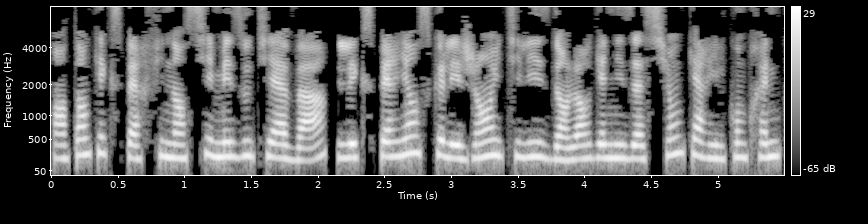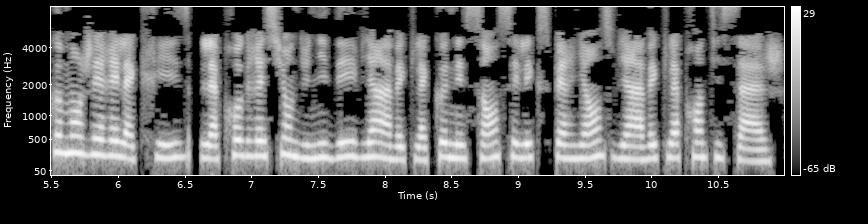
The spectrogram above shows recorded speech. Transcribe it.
En tant qu'expert financier Mesutiava, l'expérience que les gens utilisent dans l'organisation car ils comprennent comment gérer la crise, la progression d'une idée vient avec la connaissance et l'expérience vient avec l'apprentissage.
